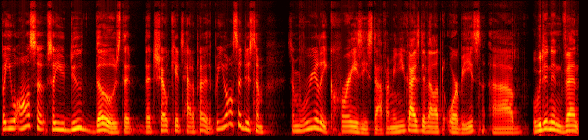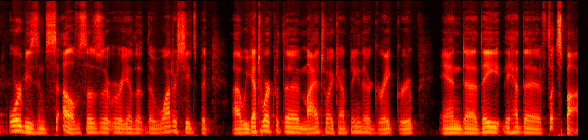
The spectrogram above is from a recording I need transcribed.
But you also so you do those that that show kids how to play with it but you also do some some really crazy stuff. I mean you guys developed orbeez uh, well, we didn't invent orbeez themselves. Those were you know the, the water seats but uh, we got to work with the maya toy company. They're a great group. And uh, they they had the foot spa.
